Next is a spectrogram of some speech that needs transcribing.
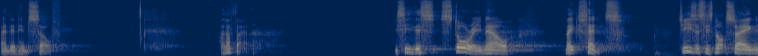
and in himself. I love that. You see, this story now makes sense. Jesus is not saying,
